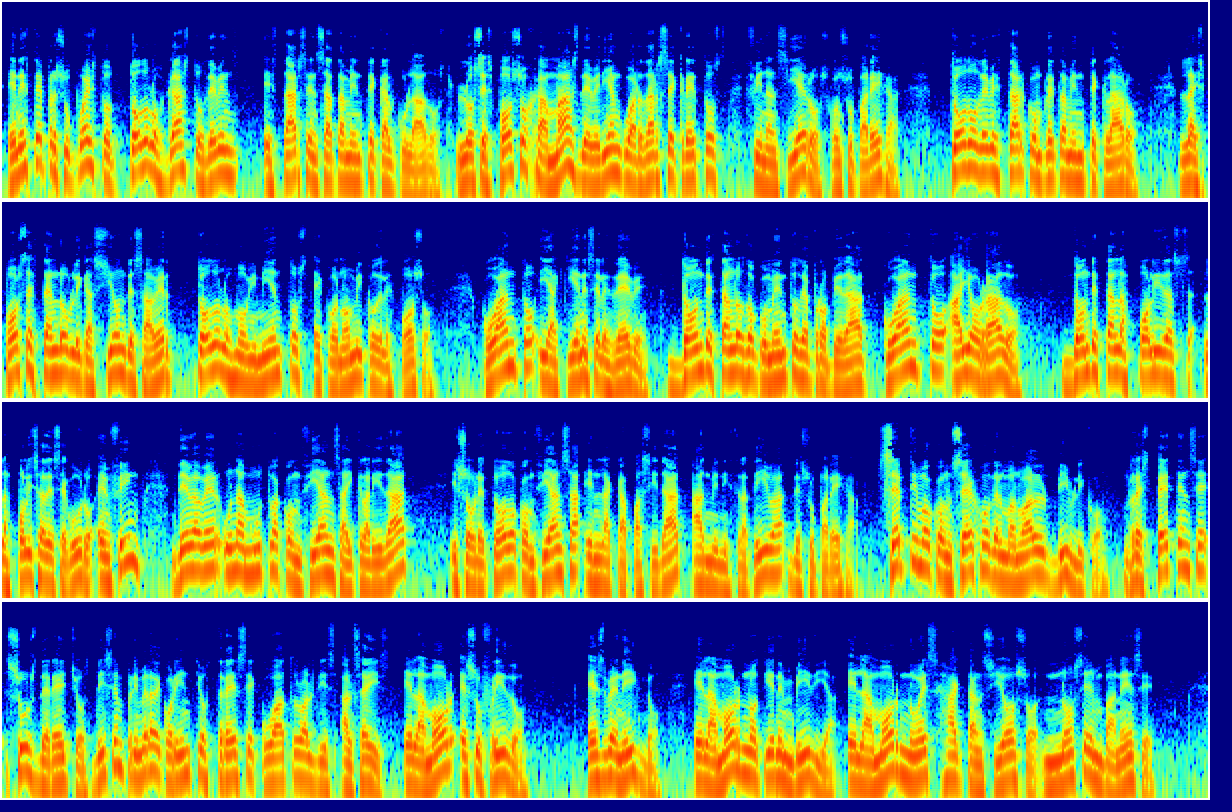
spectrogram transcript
En este presupuesto todos los gastos deben estar sensatamente calculados. Los esposos jamás deberían guardar secretos financieros con su pareja. Todo debe estar completamente claro la esposa está en la obligación de saber todos los movimientos económicos del esposo, cuánto y a quiénes se les debe, dónde están los documentos de propiedad, cuánto hay ahorrado, dónde están las pólizas, las pólizas de seguro. En fin, debe haber una mutua confianza y claridad y sobre todo confianza en la capacidad administrativa de su pareja. Séptimo consejo del manual bíblico, respétense sus derechos. Dice en 1 Corintios 13, 4 al, al 6, el amor es sufrido, es benigno. El amor no tiene envidia, el amor no es jactancioso, no se envanece,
